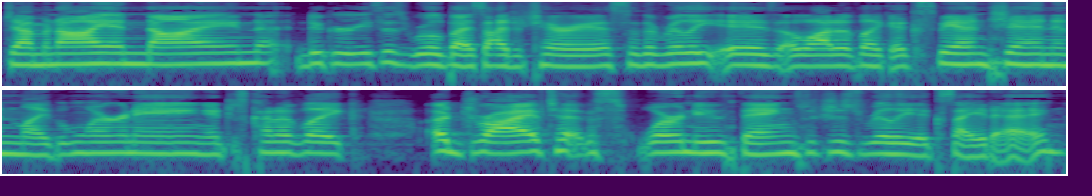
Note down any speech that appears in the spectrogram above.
Gemini and 9 degrees is ruled by Sagittarius. So there really is a lot of like expansion and like learning and just kind of like a drive to explore new things which is really exciting.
